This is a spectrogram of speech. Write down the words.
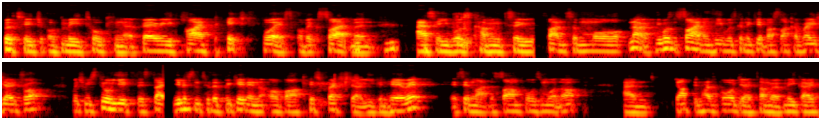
footage of me talking at a very high pitched voice of excitement as he was coming to sign some more. No, he wasn't signing. He was going to give us like a radio drop, which we still use to this day. You listen to the beginning of our Kiss Fresh show, you can hear it. It's in like the samples and whatnot. And Justin has audio somewhere of me going.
